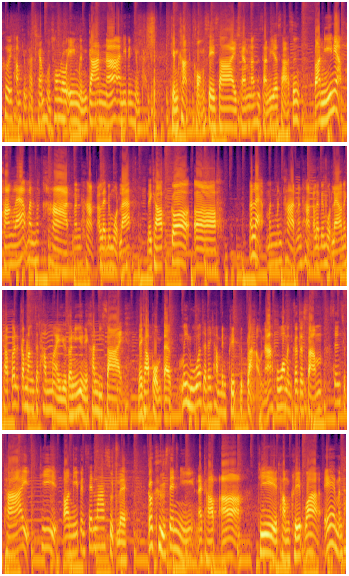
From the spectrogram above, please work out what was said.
เคยทำเข็มขัดแชมป์ของช่องเราเองเหมือนกันนะ อันนี้เป็นเข็มขัดเข็มขัดของเซซายแชมป์นักสื่อสารวิทยาศาสตร์ ซึ่งตอนนี้เนี่ยพังแล้วมันขาดมันหักอะไรไปหมดแล้วนะครับ ก็เอ่อ นั่นแหละมันมันขาดมันหักอะไรไปหมดแล้วนะครับก็กำลังจะทำใหม่อยู่ตอนนี้อยู่ในขั้นดีไซน์นะครับผมแต่ไม่รู้ว่าจะได้ทำเป็นคลิปหรือเปล่านะเพราะว่ามันก็จะซ้ำเส้นสุดท้ายที่ตอนนี้เป็นเส้นล่าสุดเลย ก็คือเส้นนี้นะครับอ่า ที่ทำคลิปว่า เอ๊ะมันท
